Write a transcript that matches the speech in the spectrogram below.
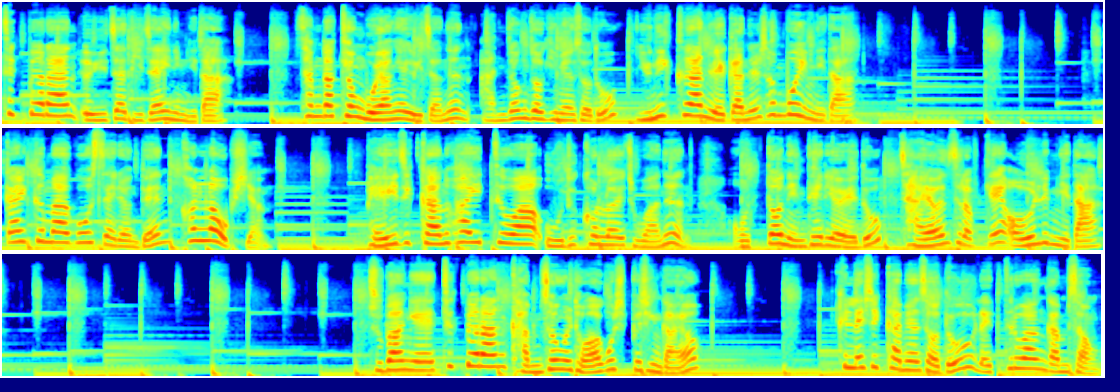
특별한 의자 디자인입니다. 삼각형 모양의 의자는 안정적이면서도 유니크한 외관을 선보입니다. 깔끔하고 세련된 컬러 옵션. 베이직한 화이트와 우드 컬러의 조화는 어떤 인테리어에도 자연스럽게 어울립니다. 주방에 특별한 감성을 더하고 싶으신가요? 클래식하면서도 레트로한 감성,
